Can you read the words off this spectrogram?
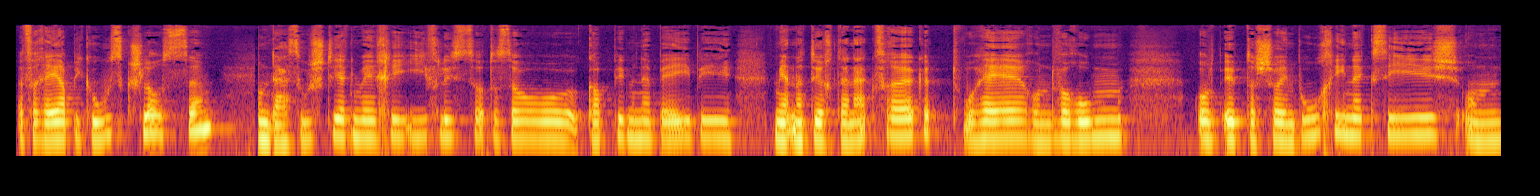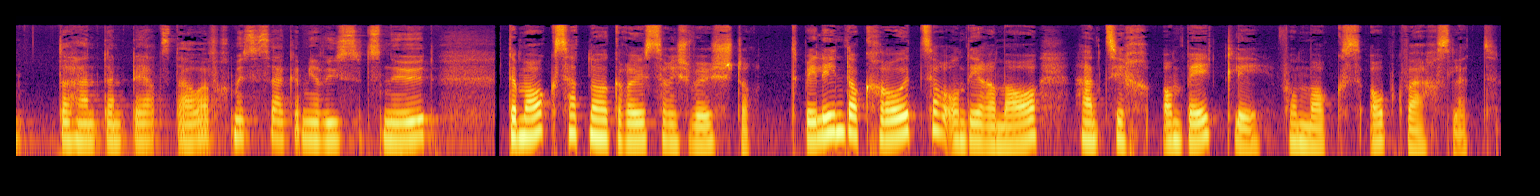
eine Vererbung ausgeschlossen. Und auch sonst irgendwelche Einflüsse oder so, gerade bei einem Baby. Wir haben natürlich dann auch gefragt, woher und warum, ob, ob das schon im Bauch hinein war. Und da haben dann die Ärzte auch einfach müssen sagen, wir wissen es nicht. Der Max hat noch eine größere Schwester. Die Belinda Kreuzer und ihr Mann haben sich am Bettli von Max abgewechselt.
